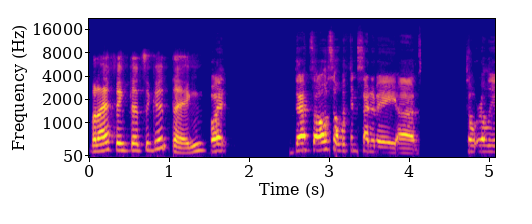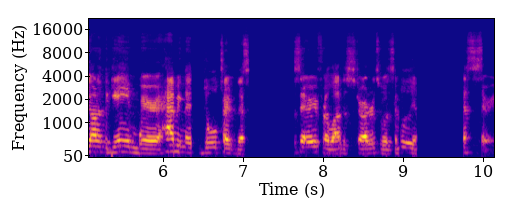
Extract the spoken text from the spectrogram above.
but I think that's a good thing. But that's also within inside of a uh, so early on in the game where having that dual type that's necessary for a lot of the starters was completely necessary.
